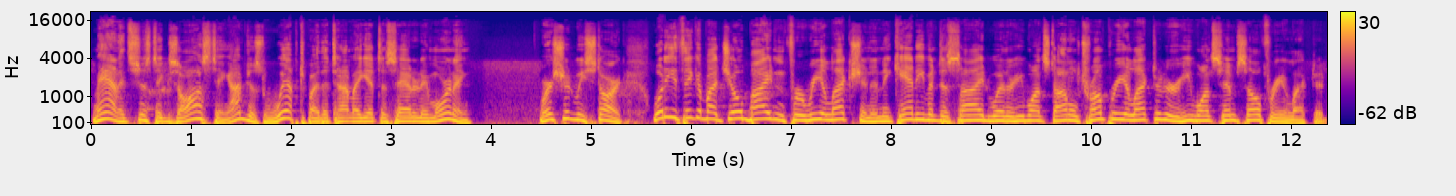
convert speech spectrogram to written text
Man, it's just exhausting. I'm just whipped by the time I get to Saturday morning. Where should we start? What do you think about Joe Biden for reelection? And he can't even decide whether he wants Donald Trump reelected or he wants himself reelected.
